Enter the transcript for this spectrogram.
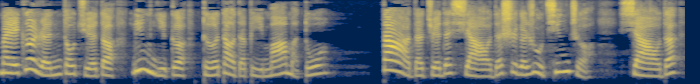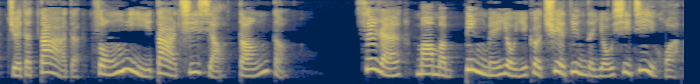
每个人都觉得另一个得到的比妈妈多，大的觉得小的是个入侵者，小的觉得大的总以大欺小，等等。虽然妈妈并没有一个确定的游戏计划，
